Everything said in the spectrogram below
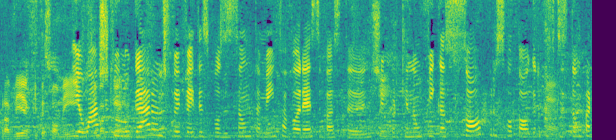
para ver aqui pessoalmente. E eu acho que o lugar onde foi feita a exposição também favorece bastante, porque não fica só para os fotógrafos é. que estão participando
